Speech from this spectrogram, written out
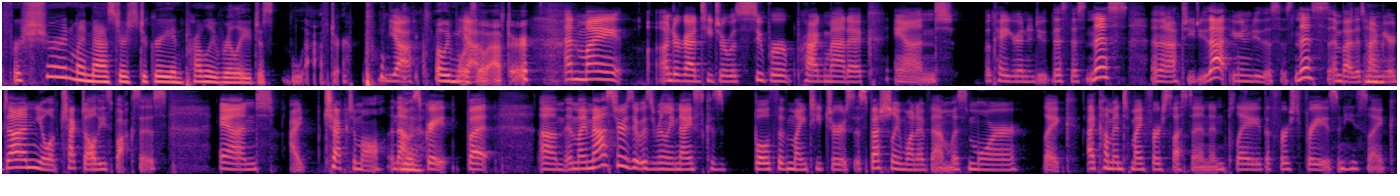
for sure in my master's degree and probably really just after. yeah. probably more Yeah. so after. And my undergrad teacher was super pragmatic and okay, you're going to do this, this, and this. And then after you do that, you're going to do this, this, and this. And by the time you're done, you'll have checked all these boxes. And I checked them all, and that was great. But um, in my master's, it was really nice because both of my teachers, especially one of them, was more like I come into my first lesson and play the first phrase, and he's like,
